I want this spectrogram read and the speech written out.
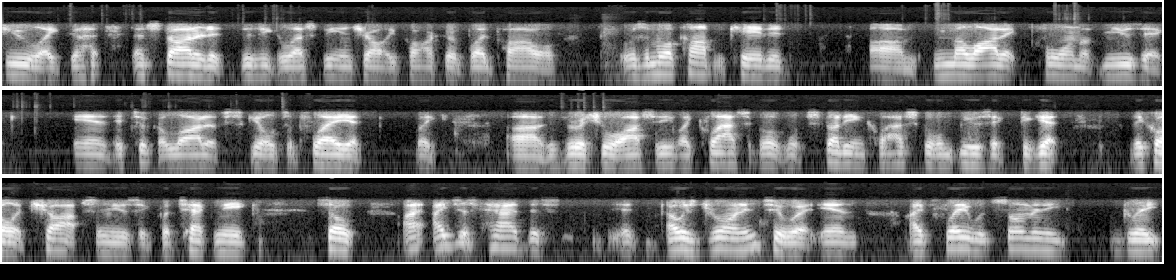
few, like uh, that started at Dizzy Gillespie and Charlie Parker, Bud Powell. It was a more complicated um, melodic form of music, and it took a lot of skill to play it, like uh, virtuosity, like classical, studying classical music to get, they call it chops in music, but technique. So I, I just had this, it, I was drawn into it, and I played with so many great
